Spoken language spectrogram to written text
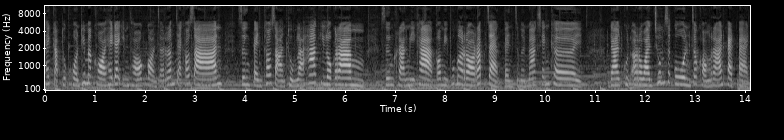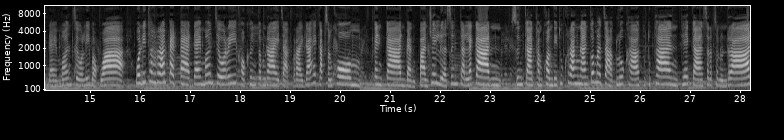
ให้กับทุกคนที่มาคอยให้ได้อิ่มท้องก่อนจะเริ่มแจกข้าวสาร ซึ่งเป็นข้าวสารถุงละ 5 กิโลกรัม ซึ่งครั้งนี้ค่ะ ก็มีผู้มารอรับแจกเป็นจำนวนมากเช่นเคย ด้านคุณอรวรรณชุ่มสกุลเจ้าของร้าน 88 Diamond Jewelry บอกว่า วันนี้ทางร้าน 88 Diamond Jewelry ขอคืนกำไรจากรายได้ให้กับสังคม เป็นการแบ่งปันช่วยเหลือซึ่งกันและกัน ซึ่งการทำความดีทุกครั้งนั้นก็มาจากลูกค้าทุกๆทท่านที่ให้การสนับสนุนร้าน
